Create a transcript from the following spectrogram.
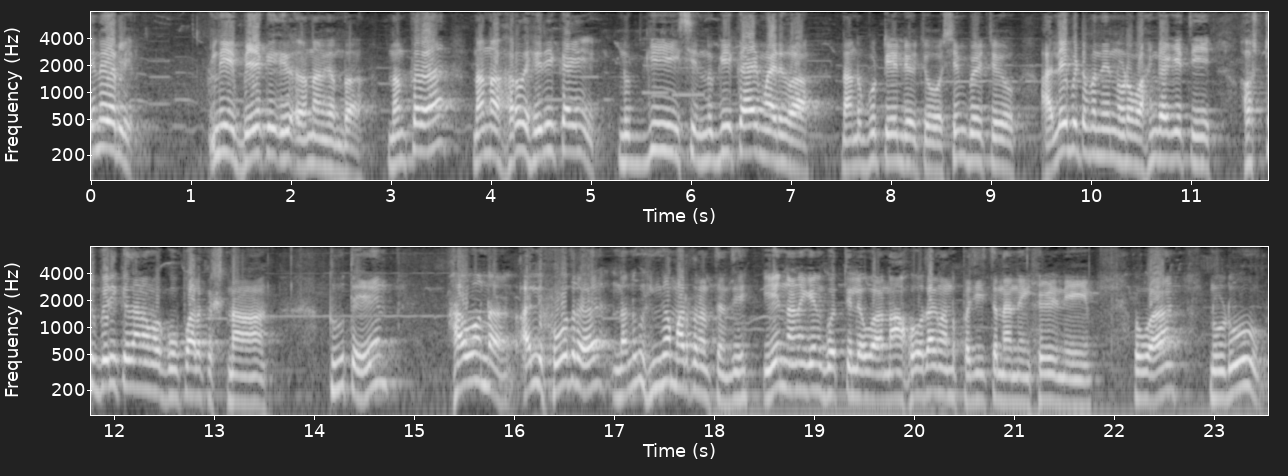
ಏನೇ ಇರಲಿ. ನೀ ಬೇಕು ನನಗಂದ. ನಂತರ ನನ್ನ ಹರದ ಹಿರಿಕಾಯಿ ನುಗ್ಗಿಸಿ ನುಗ್ಗಿಕಾಯಿ ಮಾಡಿದ ನಾನು ಬುಟ್ಟಿ ಎಲ್ಲಿ ಹೋಯ್ತು, ಸಿಂಬ್ ಹೋಯ್ತು, ಅಲ್ಲೇ ಬಿಟ್ಟು ಬಂದೇನು ನೋಡುವ ಹಂಗಾಗೈತಿ. ಅಷ್ಟು ಬೆರಿಕಿದಾನವ ಗೋಪಾಲಕೃಷ್ಣ. ತೂತೆ, ಅವನ ಅಲ್ಲಿ ಹೋದ್ರೆ ನನಗೂ ಹಿಂಗೆ ಮಾಡ್ತಾನಂತಂದು ಏನು ನನಗೇನು ಗೊತ್ತಿಲ್ಲವ್ವ, ನಾ ಹೋದಾಗ ನನ್ನ ಪಜಿತ ನಾನು ಹೇಳಿನಿ. ಅವ್ವ, ನೋಡು,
